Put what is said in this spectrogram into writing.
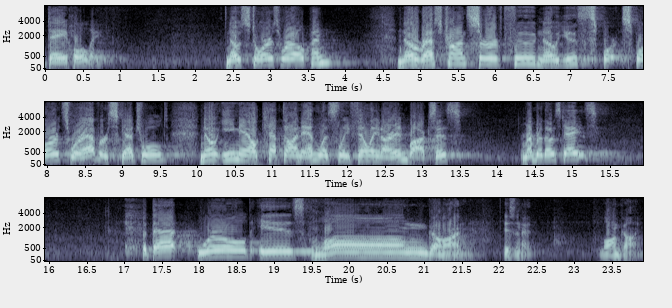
day holy. No stores were open. No restaurants served food. No youth sports were ever scheduled. No email kept on endlessly filling our inboxes. Remember those days? But that world is long gone, isn't it? Long gone.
